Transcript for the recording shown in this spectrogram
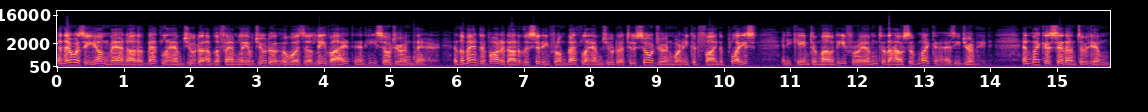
And there was a young man out of Bethlehem, Judah, of the family of Judah, who was a Levite, and he sojourned there. And the man departed out of the city from Bethlehem, Judah, to sojourn where he could find a place, and he came to Mount Ephraim, to the house of Micah, as he journeyed. And Micah said unto him,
